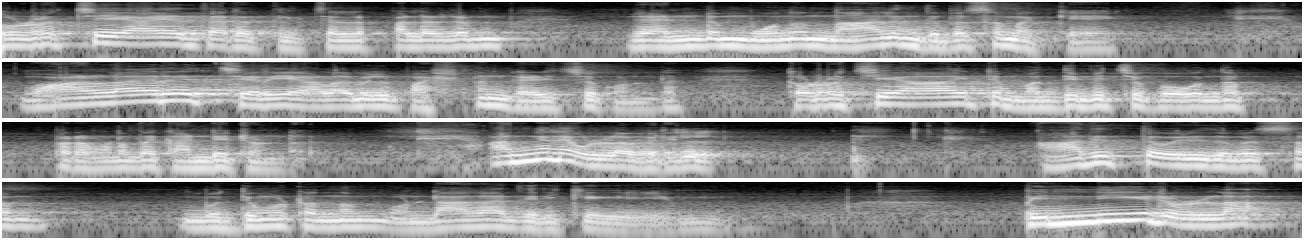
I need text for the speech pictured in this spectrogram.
തുടർച്ചയായ തരത്തിൽ ചില പലരും രണ്ടും മൂന്നും നാലും ദിവസമൊക്കെ വളരെ ചെറിയ അളവിൽ ഭക്ഷണം കഴിച്ചുകൊണ്ട് തുടർച്ചയായിട്ട് മദ്യപിച്ച് പോകുന്ന പ്രവണത കണ്ടിട്ടുണ്ട്. അങ്ങനെയുള്ളവരിൽ ആദ്യത്തെ ഒരു ദിവസം ബുദ്ധിമുട്ടൊന്നും ഉണ്ടാകാതിരിക്കുകയും പിന്നീടുള്ള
